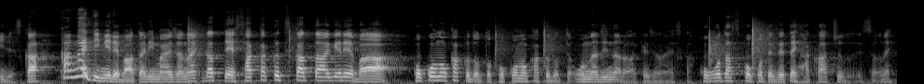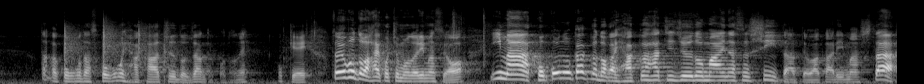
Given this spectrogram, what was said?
いいですか？考えてみれば当たり前じゃない？だって錯覚使ってあげればここの角度とここの角度って同じになるわけじゃないですか。ここ足すここって絶対180度ですよね。だからここ足すここも180度じゃんってことね。OK ということははいこっち戻りますよ。今ここの角度が180度マイナスシータって分かりました。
